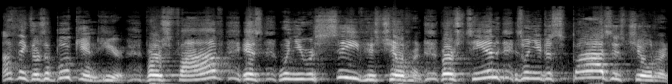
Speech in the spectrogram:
I think there's a bookend here. Verse 5 is when you receive his children. Verse 10 is when you despise his children.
